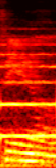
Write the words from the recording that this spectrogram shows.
feel.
